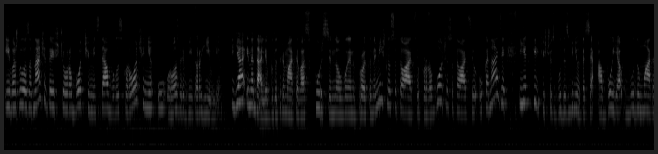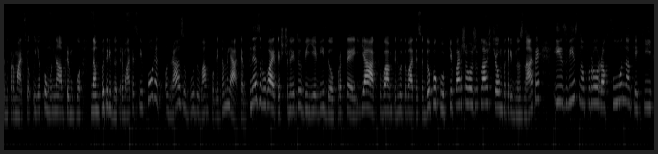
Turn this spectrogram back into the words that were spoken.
і важливо зазначити, що робочі місця були скорочені у роздрібній торгівлі. Я і надалі буду тримати вас в курсі новин про економічну ситуацію, про робочу ситуацію у Канаді. І як тільки щось буде змінюватися, або я буду мати інформацію, у якому напрямку нам потрібно тримати свій погляд, одразу буду вам повідомляти. Не забувайте, що на Ютубі є відео про те, як вам підготуватися до покупки першого житла, що вам потрібно знати, і звісно про рахунок, який який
